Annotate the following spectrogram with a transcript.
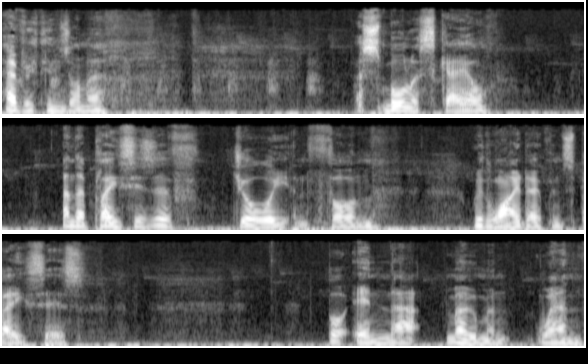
everything's on a a smaller scale, and they're places of joy and fun with wide open spaces but in that moment when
